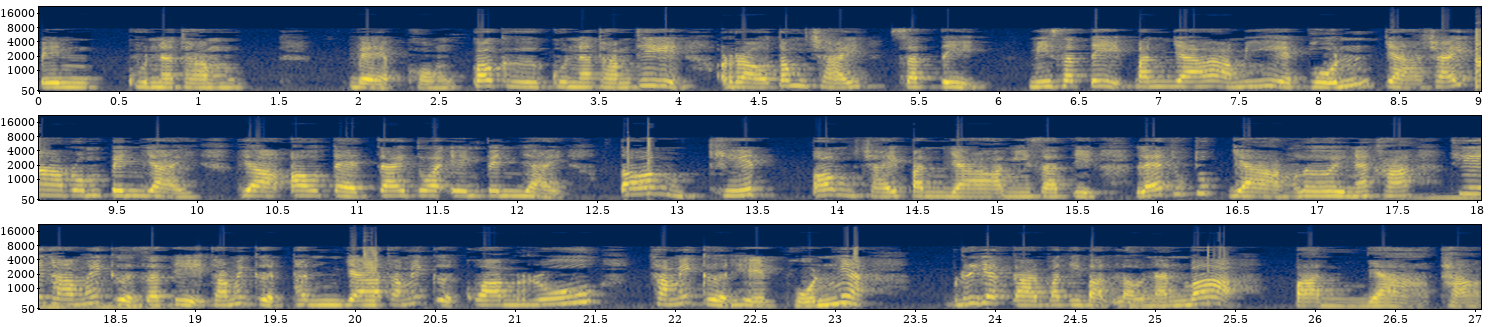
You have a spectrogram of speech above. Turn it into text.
เป็นคุณธรรมแบบของก็คือคุณธรรมที่เราต้องใช้สติ มีสติปัญญา มีเหตุผล อย่าใช้อารมณ์เป็นใหญ่ อย่าเอาแต่ใจตัวเองเป็นใหญ่ ต้องคิด ต้องใช้ปัญญามีสติ และทุกๆอย่างเลยนะคะ ที่ทำให้เกิดสติทำให้เกิดปัญญาทำให้เกิดความรู้ทำให้เกิดเหตุผลเนี่ยเรียกการปฏิบัติเหล่านั้นว่าปัญญาธรรม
